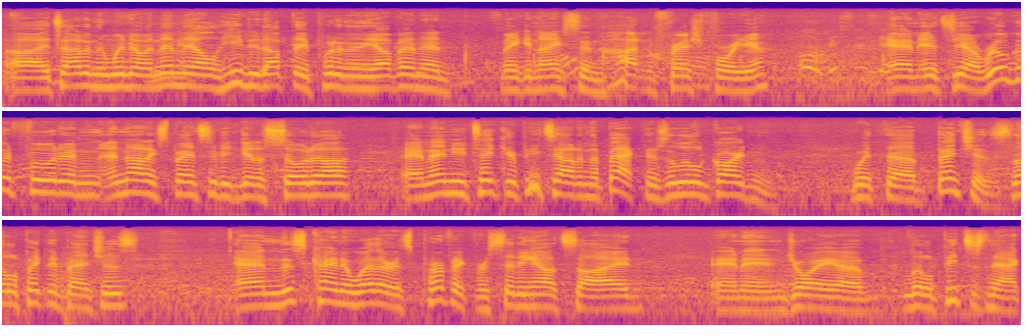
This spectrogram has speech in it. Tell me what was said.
Uh, it's out in the window and then they'll heat it up. They put it in the oven and make it nice and hot and fresh for you. Oh, this is it. And it's, yeah, real good food and, and not expensive. You can get a soda and then you take your pizza out in the back. There's a little garden with uh, benches, little picnic benches. And this kind of weather is perfect for sitting outside and enjoy a little pizza snack.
